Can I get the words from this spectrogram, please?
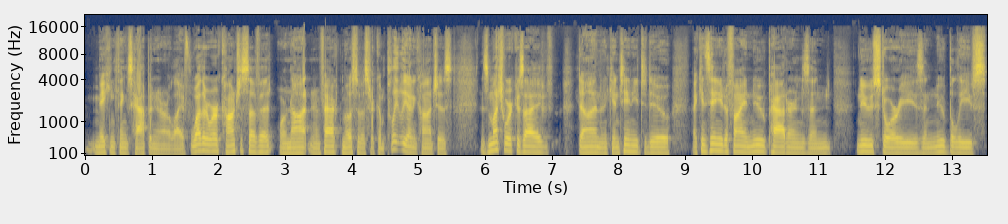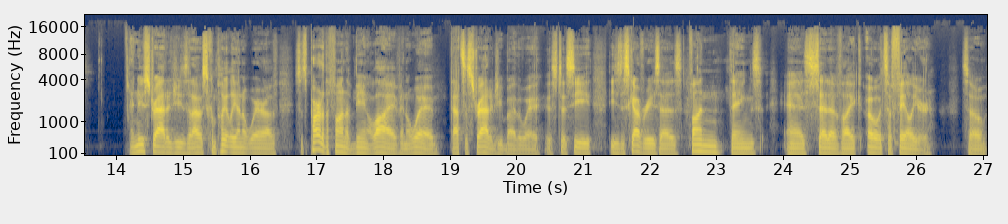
making things happen in our life, whether we're conscious of it or not. And in fact, most of us are completely unconscious. As much work as I've done and continue to do, I continue to find new patterns and new stories and new beliefs and new strategies that I was completely unaware of. So it's part of the fun of being alive in a way. That's a strategy, by the way, is to see these discoveries as fun things instead of like, oh, it's a failure so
